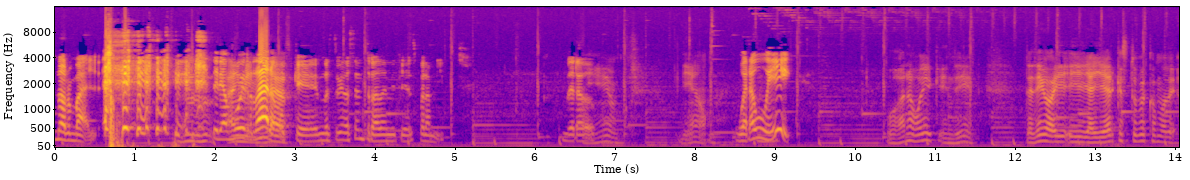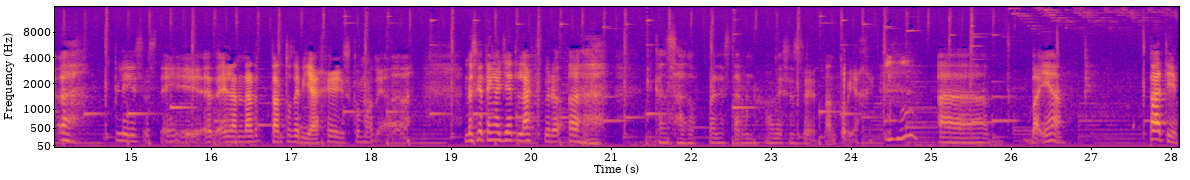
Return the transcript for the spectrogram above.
normal. Sería I muy mean, raro yes. que no estuviera centrada en BTS para mí. Pero, Damn. Damn. what a week. What a week, indeed. Te digo, y, y ayer que estuve como de, ah, please, este, eh, el andar tanto de viaje es como de, ah. no es que tenga jet lag, pero, ah, qué cansado puede estar uno a veces de tanto viaje. Uh, but yeah. Patty,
